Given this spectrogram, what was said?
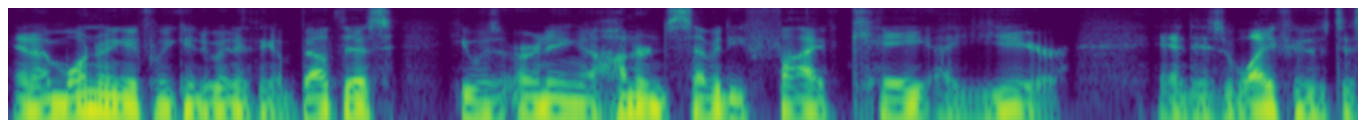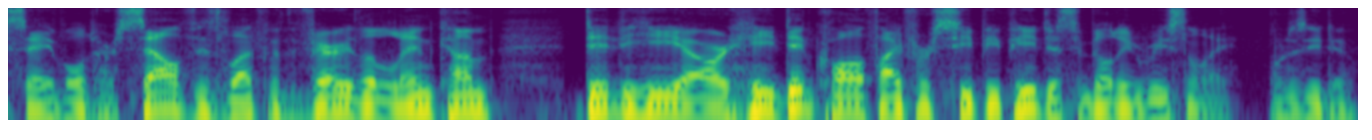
and I'm wondering if we can do anything about this. He was earning 175K a year, and his wife, who's disabled herself, is left with very little income. Did he or he did qualify for CPP disability recently? What does he do?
